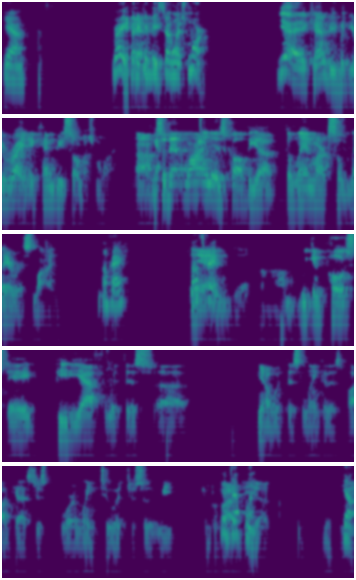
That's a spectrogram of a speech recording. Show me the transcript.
yeah, right. But it can be so much more. Yeah, it can be, but you're right. It can be so much more. Um, Yeah. So that line is called the uh, the landmark Solaris line. Okay, that's great. and um, we can post a PDF with this, uh, you know, with this link of this podcast, just or a link to it, just so that we can provide Yeah, definitely. the uh, Yeah.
